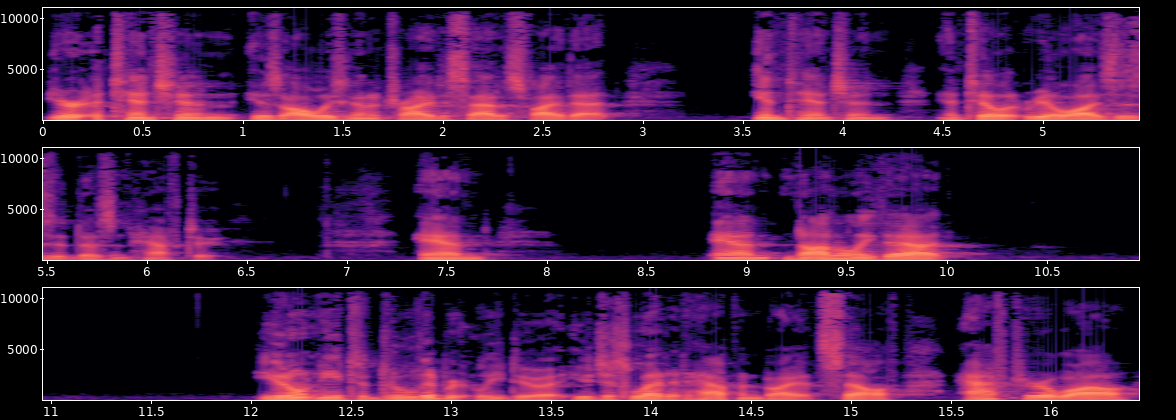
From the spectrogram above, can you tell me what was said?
your attention is always going to try to satisfy that intention until it realizes it doesn't have to. And and not only that, you don't need to deliberately do it. You just let it happen by itself. After a while,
